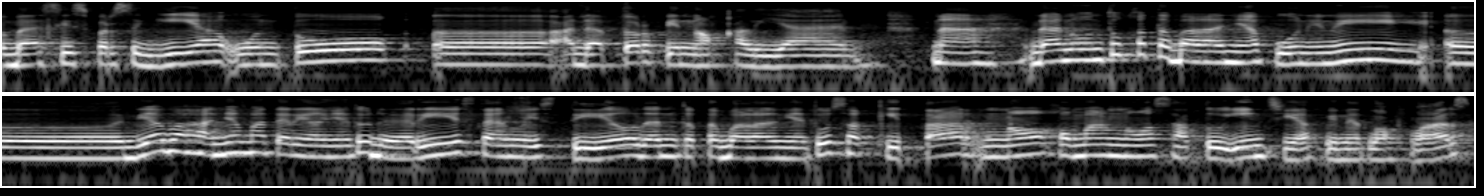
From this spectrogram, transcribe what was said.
basis persegi ya untuk uh, adaptor pinlock kalian. Nah, dan untuk ketebalannya pun ini uh, dia bahannya materialnya itu dari stainless steel dan ketebalannya itu sekitar 0,01 inch ya Finet Lovers.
